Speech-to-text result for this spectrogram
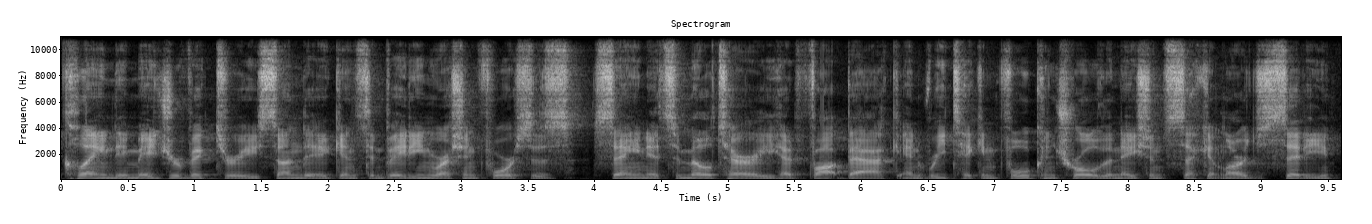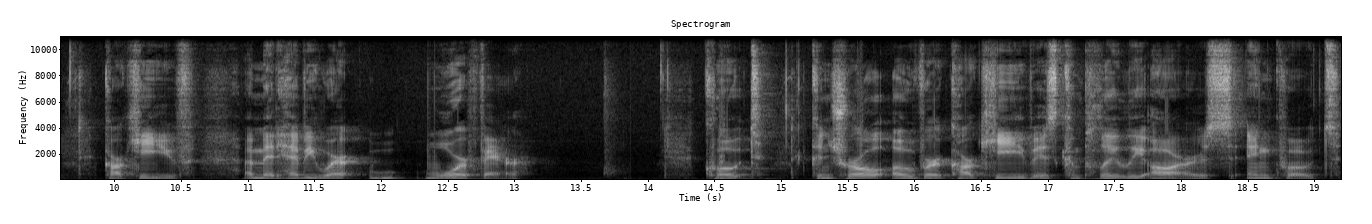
claimed a major victory Sunday against invading Russian forces, saying its military had fought back and retaken full control of the nation's second largest city, Kharkiv, amid heavy war- warfare. Quote, Control over Kharkiv is completely ours, end quote,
